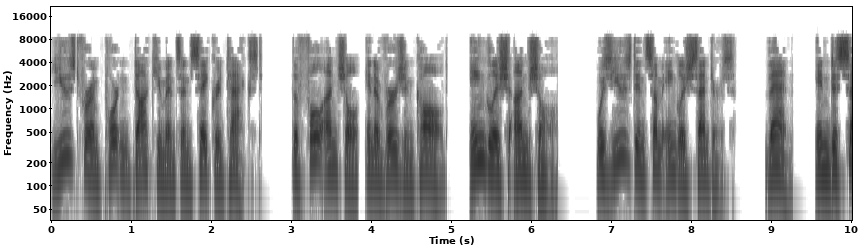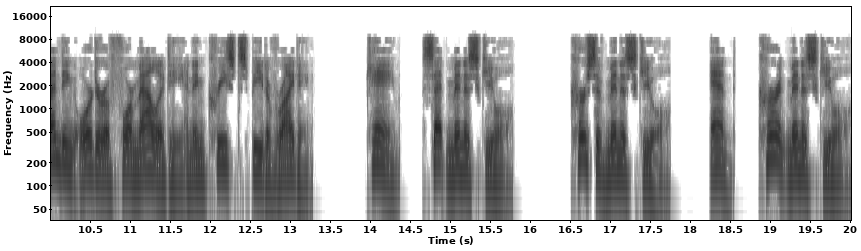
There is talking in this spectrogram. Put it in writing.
used for important documents and sacred text. The full uncial, in a version called English uncial, was used in some English centres. Then, in descending order of formality and increased speed of writing, came. Set minuscule, cursive minuscule, and. Current minuscule.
